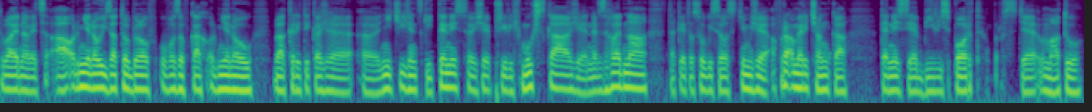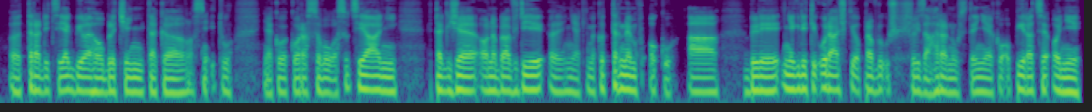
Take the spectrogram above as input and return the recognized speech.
To byla jedna věc. A odměnou jí za to bylo v uvozovkách odměnou byla kritika, že e, ničí ženský tenis, že je příliš mužská, že je nevzhledná. Také to souviselo s tím, že je afroameričanka, tenis je bílý sport, prostě má tu e, tradici jak bílého oblečení, tak e, vlastně i tu nějakou jako rasovou a sociální, takže ona byla vždy eh, nějakým jako trnem v oku a byly někdy ty urážky opravdu už šly za hranu, stejně jako opírat se o ní,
